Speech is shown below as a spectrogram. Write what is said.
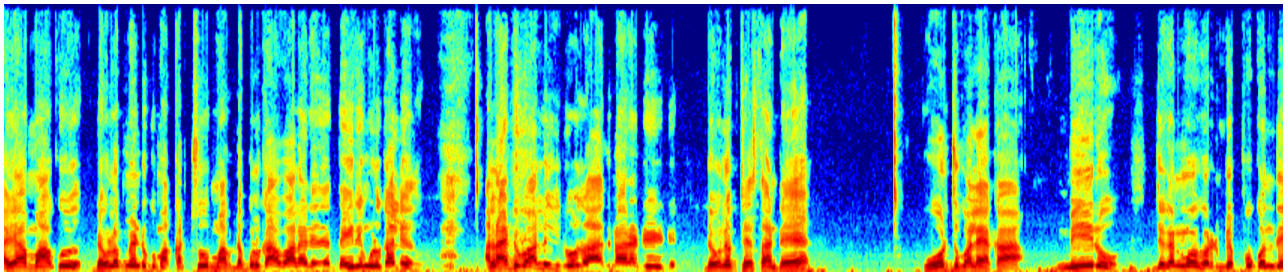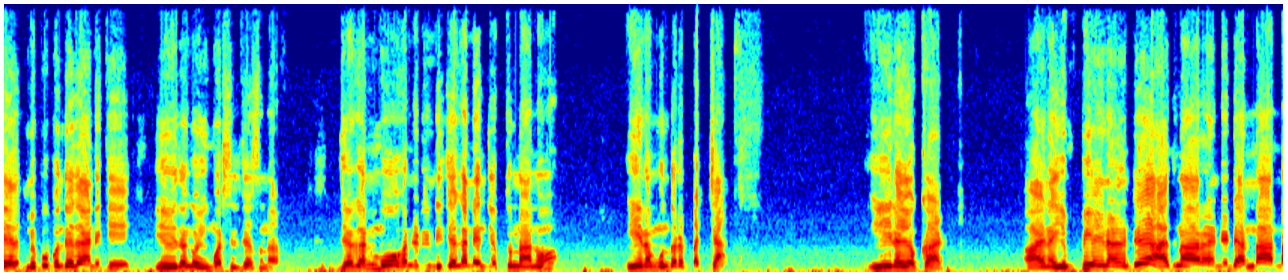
అయ్యా మాకు డెవలప్మెంట్కు మా ఖర్చు మాకు డబ్బులు కావాలనే ధైర్యం కూడా లేదు అలాంటి వాళ్ళు ఈరోజు ఆదినారాయణ రెడ్డి డెవలప్ చేస్తా అంటే ఓర్చుకోలేక మీరు జగన్మోహన్ రెడ్డి మెప్పు పొందే మెప్పు పొందేదానికి ఈ విధంగా విమర్శలు చేస్తున్నారు. జగన్మోహన్ రెడ్డి నిజంగా నేను చెప్తున్నాను ఈయన ముందర బచ్చ ఈయన యొక్క ఆయన ఎంపీ అయినాడంటే ఆదినారాయణ రెడ్డి అన్న అన్న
